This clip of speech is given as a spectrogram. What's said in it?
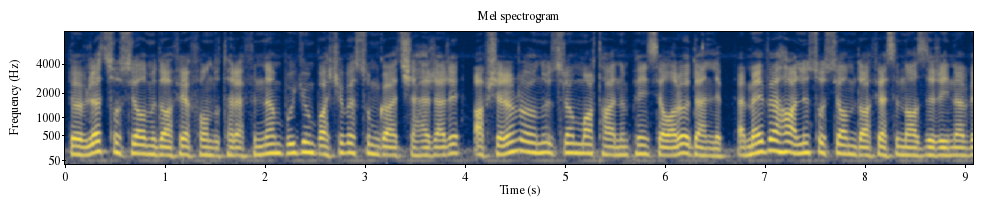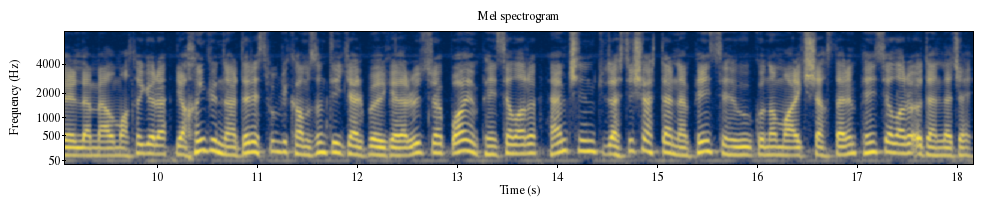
Dövlət Sosial Müdafiə Fondu tərəfindən bu gün Bakı və Sumqayıt şəhərləri Abşeron rayonu üzrə mart ayının pensiyaları ödənilib. Əmək və Əhalinin Sosial Müdafiəsi Nazirliyindən verilən məlumata görə yaxın günlərdə respublikamızın digər bölgələri üzrə bu ayın pensiyaları, həmçinin güzəştli şərtlərlə pensiya hüququna malik şəxslərin pensiyaları ödəniləcək.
